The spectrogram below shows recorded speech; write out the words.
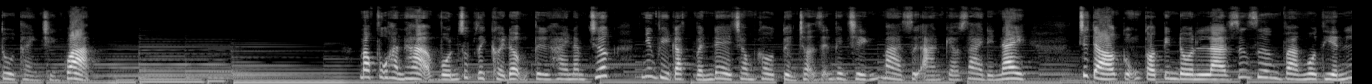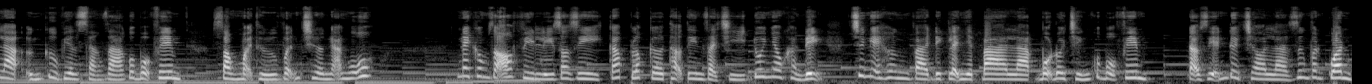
tu thành chính quả. Mặc Phụ Hàn Hạ vốn dục dịch khởi động từ 2 năm trước, nhưng vì gặp vấn đề trong khâu tuyển chọn diễn viên chính mà dự án kéo dài đến nay. Trước đó cũng có tin đồn là Dương Dương và Ngô Thiến là ứng cử viên sáng giá của bộ phim, song mọi thứ vẫn chưa ngã ngũ. Nay không rõ vì lý do gì, các blogger thạo tin giải trí đua nhau khẳng định Trương Nghệ Hưng và Địch Lệ Nhật Ba là bộ đôi chính của bộ phim. Đạo diễn được cho là Dương Văn Quân,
